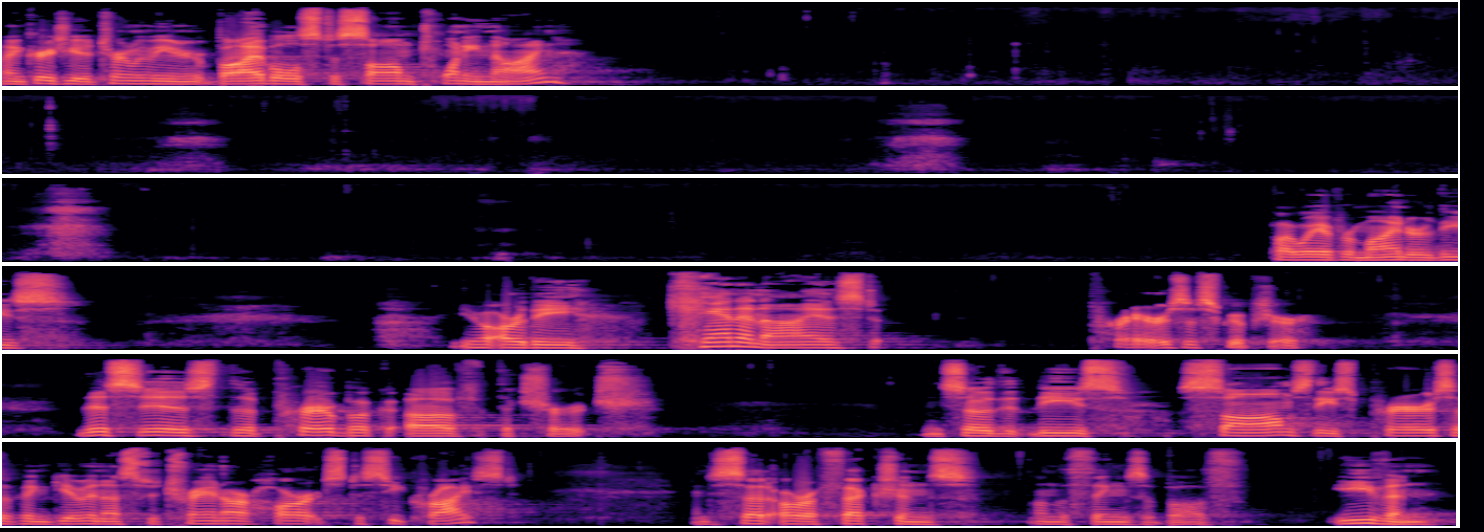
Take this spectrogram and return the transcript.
I encourage you to turn with me in your Bibles to Psalm 29. By way of reminder, these you know, are the canonized prayers of Scripture. This is the prayer book of the church. And so that these psalms, these prayers have been given us to train our hearts to see Christ and to set our affections on the things above, even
